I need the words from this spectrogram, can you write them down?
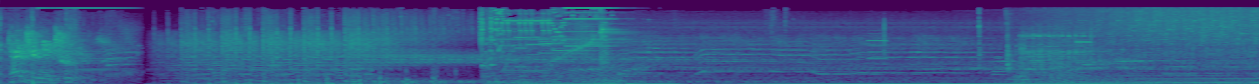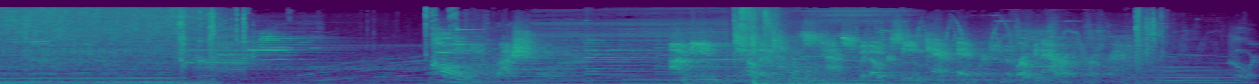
Attention intruders. Overseeing Camp Edward the Broken Arrow program. Who are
